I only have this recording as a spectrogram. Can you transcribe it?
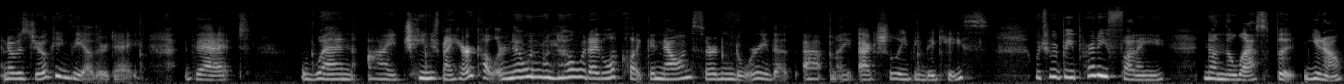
And I was joking the other day that when I changed my hair color, no one would know what I look like. And now I'm starting to worry that that might actually be the case, which would be pretty funny nonetheless. But, you know,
